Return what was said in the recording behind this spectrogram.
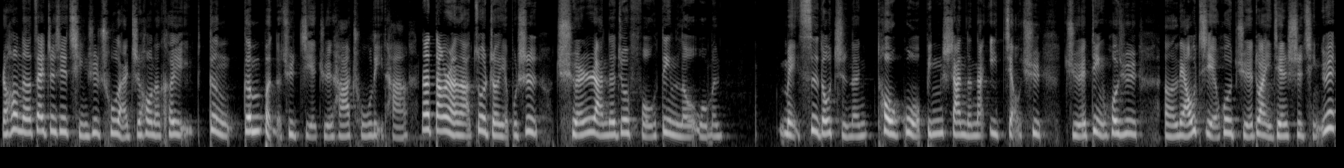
然后呢，在这些情绪出来之后呢，可以更根本的去解决它、处理它。那当然啦，作者也不是全然的就否定了我们每次都只能透过冰山的那一角去决定或去呃了解或决断一件事情，因为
